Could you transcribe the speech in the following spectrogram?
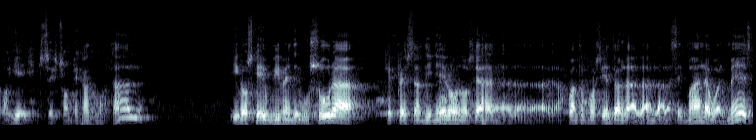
Oye, esto es un pecado mortal. Y los que viven de usura, que prestan dinero, no sé a, cuánto por ciento a la, semana o al mes,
